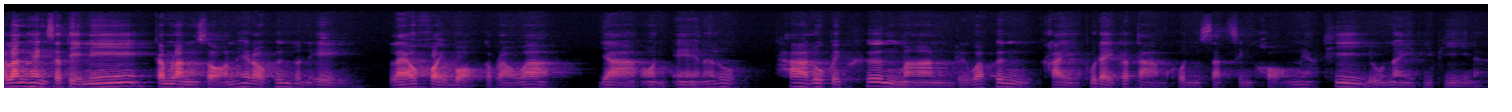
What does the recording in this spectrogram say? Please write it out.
พลังแห่งสตินี้กำลังสอนให้เราพึ่งตนเอง แล้วคอยบอกกับเราว่า อย่าอ่อนแอนะลูก ถ้าลูกไปพึ่งมารหรือว่าพึ่งใครผู้ใดก็ตามคนสัตว์สิ่งของเนี่ยที่อยู่ในพีพีนะ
